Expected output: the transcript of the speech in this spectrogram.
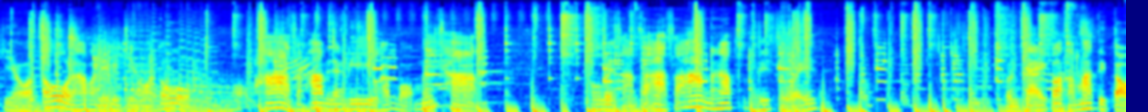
เกียร์ออโต้นะครับอันนี้เป็นเกียร์ออโต้เบาะผ้าสภาพยังดีอยู่ครับเบาะไม่ขาด ห้องโดยสารสะอาดสะอ้านนะครับสีสวยสนใจก็สามารถติดต่อ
